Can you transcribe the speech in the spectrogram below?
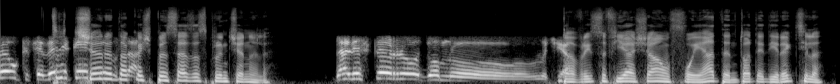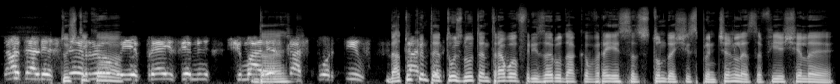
rău, că se vede că Dar ce e are vârsta. dacă își pensează sprâncenele? Dar le stă rău, domnul Lucian. Dar vrei să fie așa înfoiate în toate direcțiile? Da, dar le Tu stă știi că- rău, e prea efemin și mai Da. ales ca sportiv. Dar tu Ca când te sportiv. tunzi, nu te întreabă frizerul dacă vrei să-ți tundă și sprâncenele, să fie și ele...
